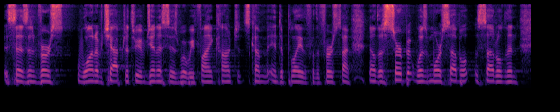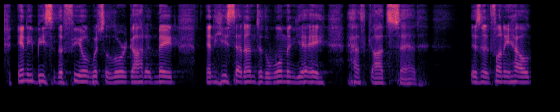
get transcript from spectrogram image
It says in verse 1 of chapter 3 of Genesis where we find conscience come into play for the first time. Now, the serpent was more subtle, subtle than any beast of the field which the Lord God had made. And he said unto the woman, Yea, hath God said. Isn't it funny how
